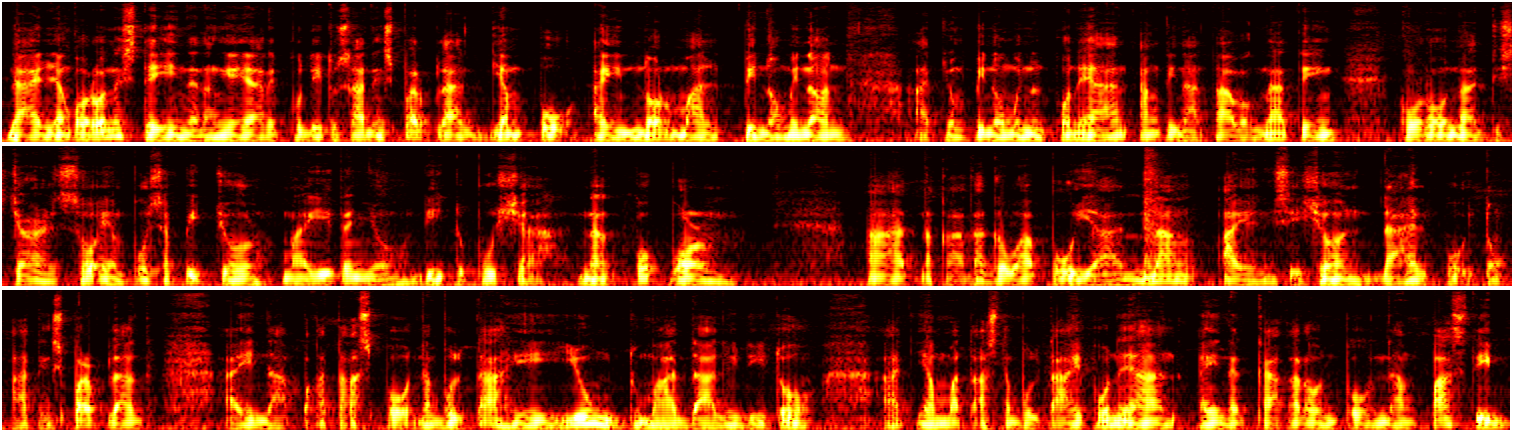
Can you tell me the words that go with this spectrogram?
Dahil yung corona stain na nangyayari po dito sa ating spark plug, yan po ay normal phenomenon. At yung phenomenon po na yan, ang tinatawag nating corona discharge. So, ayan po sa picture, makikita nyo, dito po siya nagpo-form. At nakakagawa po yan ng ionization dahil po itong ating spark plug ay napakataas po na voltahe yung dumadaloy dito. At yung mataas na voltahe po na yan ay nagkakaroon po ng positive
